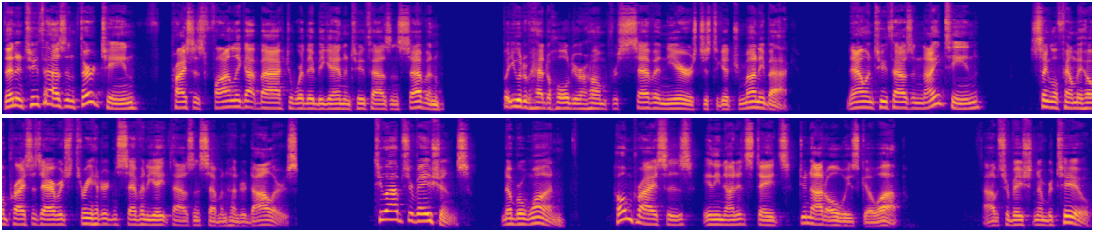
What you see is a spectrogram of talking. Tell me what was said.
Then in 2013, prices finally got back to where they began in 2007 but you would have had to hold your home for seven years just to get your money back. Now in 2019, single family home prices averaged $378,700. Two observations. Number one, home prices in the United States do not always go up. Observation number two,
